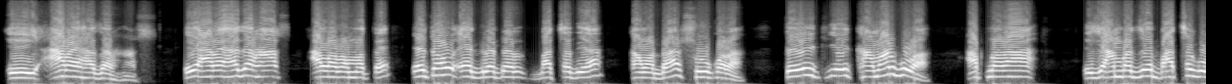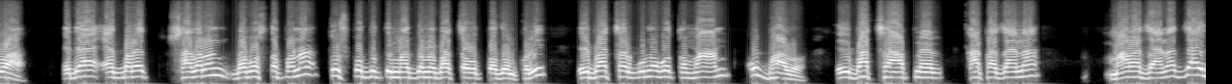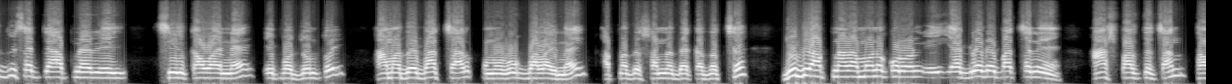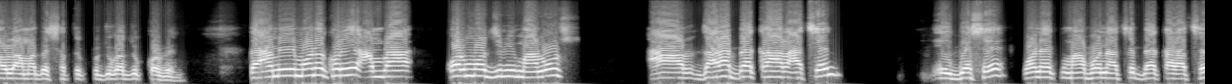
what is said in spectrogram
এই আড়াই হাজার হাঁস। এই আড়াই হাজার হাঁস আল্লাহর মতে এটাও এক গ্রেডের বাচ্চা দিয়া খামারটা শুরু করা। তো এই এই খামারগুলা আপনারা এই যে আমরা যে বাচ্চাগুলা, এটা একবারে সাধারণ ব্যবস্থাপনা, তুষ পদ্ধতির মাধ্যমে বাচ্চা উৎপাদন করি, এই বাচ্চার গুণগত মান খুব ভালো। এই বাচ্চা আপনার কাটা যায় না, মারা যায় না, যাই দুই চারটা আপনার এই সিল কাওয়ায় নেয়, এ পর্যন্তই। আমাদের বাচ্চার কোনো রোগ বালাই নাই, আপনাদের সামনে দেখা যাচ্ছে। যদি আপনারা মনে করেন এই এক গ্রেডের বাচ্চা নিয়ে হাঁস পালতে চান, তাহলে আমাদের সাথে একটু যোগাযোগ করবেন। তা আমি মনে করি আমরা কর্মজীবী মানুষ, আর যারা বেকার আছেন এই দেশে, অনেক মা বোন আছে, বেকার আছে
